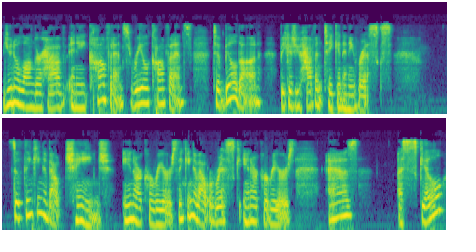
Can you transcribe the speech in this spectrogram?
you no longer have any confidence, real confidence to build on because you haven't taken any risks. So, thinking about change in our careers, thinking about risk in our careers as a skill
